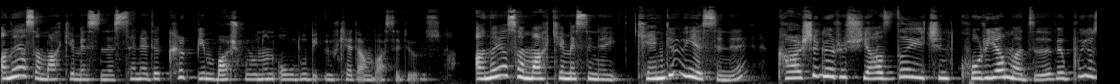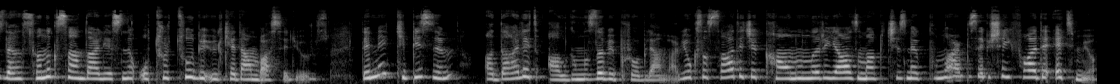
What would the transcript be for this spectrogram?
Anayasa Mahkemesi'ne senede 40 bin başvurunun olduğu bir ülkeden bahsediyoruz. Anayasa Mahkemesi'ni kendi üyesini karşı görüş yazdığı için koruyamadığı ve bu yüzden sanık sandalyesine oturttuğu bir ülkeden bahsediyoruz. Demek ki bizim adalet algımızda bir problem var. Yoksa sadece kanunları yazmak, çizmek bunlar bize bir şey ifade etmiyor.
